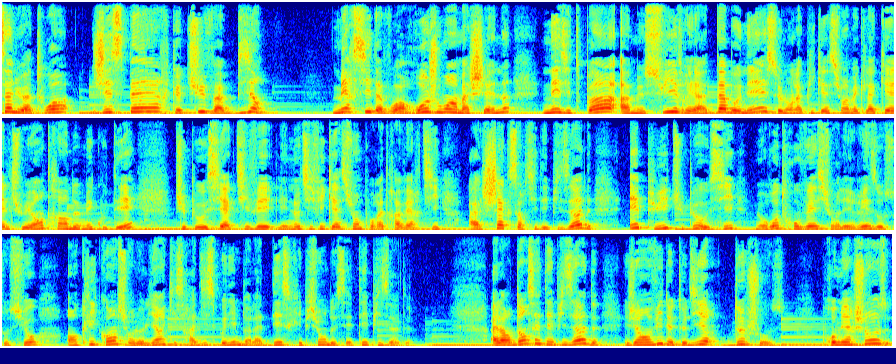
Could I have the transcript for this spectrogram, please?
Salut à toi, j'espère que tu vas bien. Merci d'avoir rejoint ma chaîne. N'hésite pas à me suivre et à t'abonner selon l'application avec laquelle tu es en train de m'écouter. Tu peux aussi activer les notifications pour être averti à chaque sortie d'épisode. Et puis, tu peux aussi me retrouver sur les réseaux sociaux en cliquant sur le lien qui sera disponible dans la description de cet épisode. Alors, dans cet épisode, j'ai envie de te dire deux choses. Première chose,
